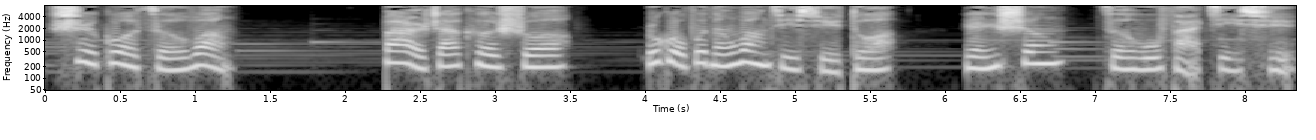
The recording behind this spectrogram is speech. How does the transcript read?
事过则忘，巴尔扎克说：“如果不能忘记许多，人生则无法继续。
